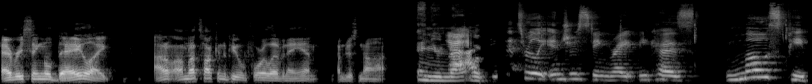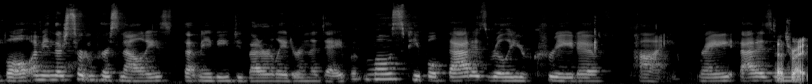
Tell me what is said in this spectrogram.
every single day, like I don't, I'm not talking to people before 11 a.m. I'm just not and you're yeah, not. I think that's really interesting, right? Because most people, I mean, there's certain personalities that maybe do better later in the day, but most people, that is really your creative time, right? That is that's right.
